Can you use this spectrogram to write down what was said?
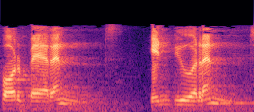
Forbearance, endurance,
